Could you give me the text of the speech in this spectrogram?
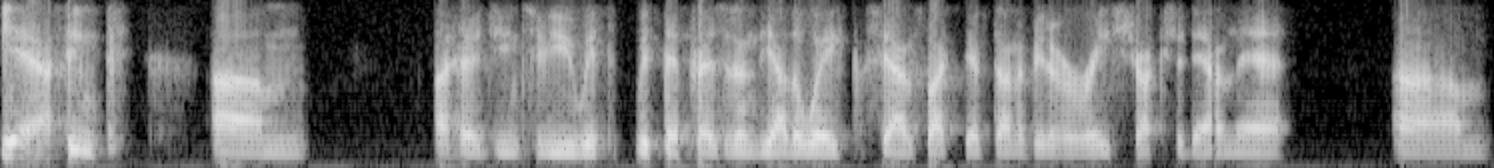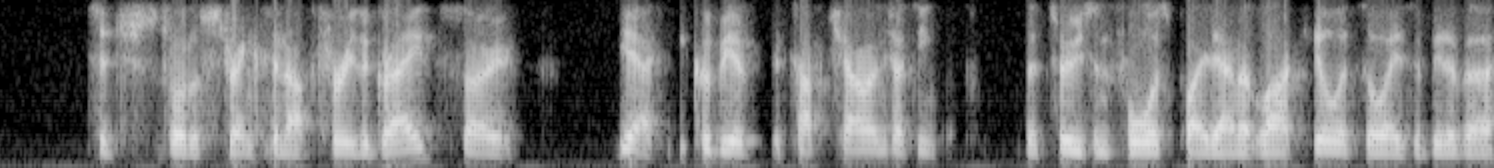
Yeah, I think um, I heard you interview with, with their president the other week. Sounds like they've done a bit of a restructure down there. Um, to sort of strengthen up through the grades. So, yeah, it could be a, a tough challenge. I think the twos and fours play down at Lark Hill. It's always a bit of a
